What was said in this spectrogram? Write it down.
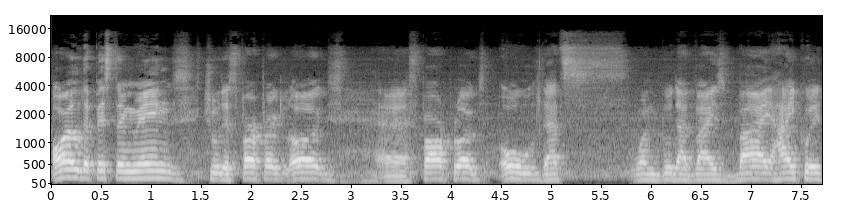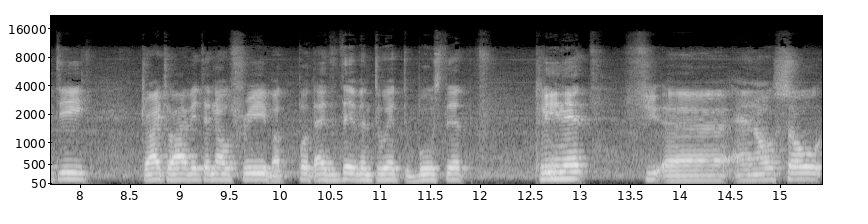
Oil the piston rings through the spark plugs uh, spark plugs old that's one good advice. Buy high quality try to have ethanol free but put additive into it to boost it. Clean it uh, and also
